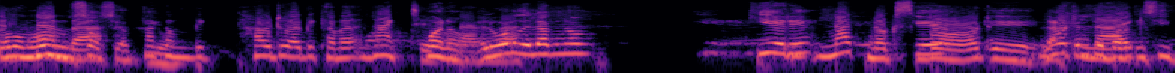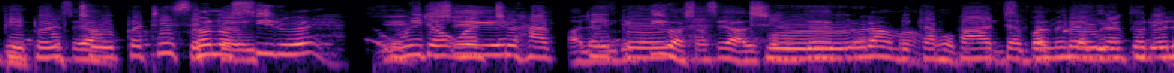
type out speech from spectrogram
¿Cómo me vuelvo un socio activo? How do I an active bueno, el board del ACNO quiere Board would like. People to participate. no nos sirve we don't want to have a las directivas, ya sea al comité de programa o principalmente al directorio del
